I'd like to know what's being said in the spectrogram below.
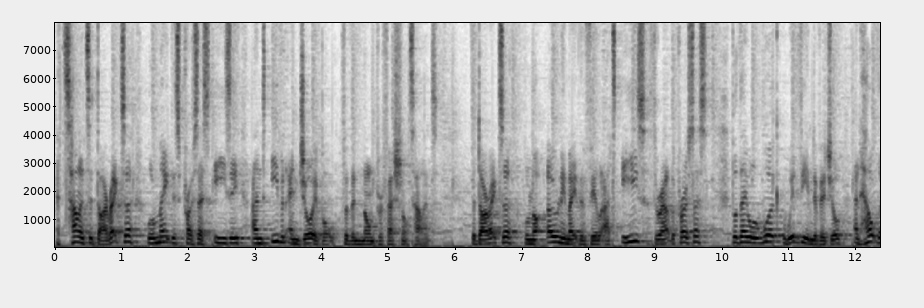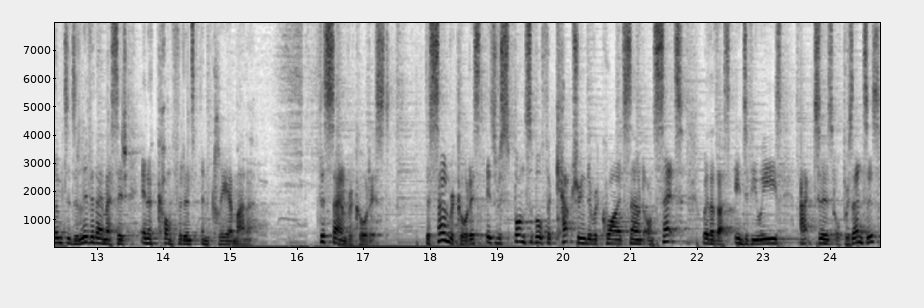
a talented director will make this process easy and even enjoyable for the non-professional talent. The director will not only make them feel at ease throughout the process, but they will work with the individual and help them to deliver their message in a confident and clear manner. The sound recordist. The sound recordist is responsible for capturing the required sound on set, whether that's interviewees, actors or presenters,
